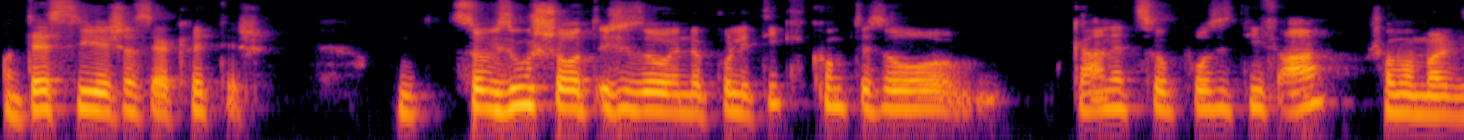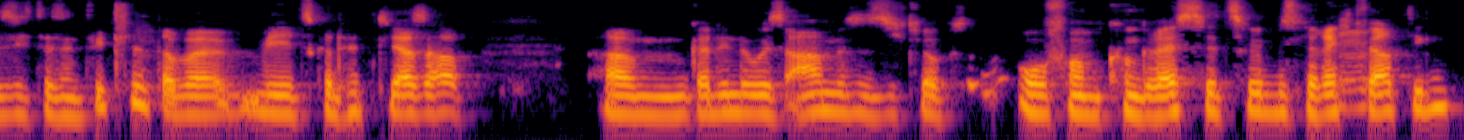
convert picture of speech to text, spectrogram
Und das sehe ich schon sehr kritisch. Und sowieso schaut, ist es so, in der Politik kommt es so gar nicht so positiv an. Schauen wir mal, wie sich das entwickelt. Aber wie ich jetzt gerade heute gelesen habe, ähm, gerade in den USA müssen sie sich, glaube ich, auch vom Kongress jetzt so ein bisschen rechtfertigen. Mhm.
